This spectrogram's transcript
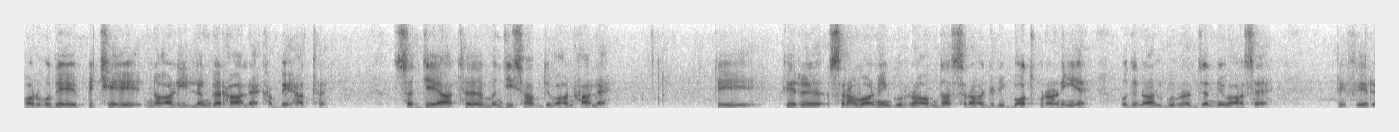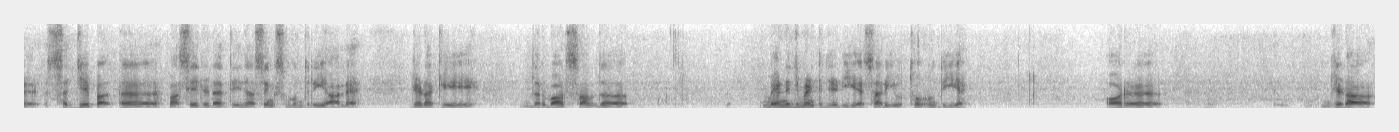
ਔਰ ਉਹਦੇ ਪਿੱਛੇ ਨਾਲ ਹੀ ਲੰਗਰ ਹਾਲ ਹੈ, ਖੱਬੇ ਹੱਥ। ਸੱਜੇ ਹੱਥ ਮੰਜੀ ਸਾਹਿਬ ਦੀਵਾਨ ਹਾਲ ਹੈ। ਤੇ ਫਿਰ ਸਰਾਵਾਂ ਨੇ ਗੁਰੂ ਰਾਮਦਾਸ ਸਰਾਂ ਜਿਹੜੀ ਬਹੁਤ ਪੁਰਾਣੀ ਹੈ, ਉਹਦੇ ਨਾਲ ਗੁਰੂ ਅਰਜਨ ਨਿਵਾਸ ਹੈ। ਤੇ ਫਿਰ ਸੱਜੇ ਪਾਸੇ ਜਿਹੜਾ ਤੇਜਾ ਸਿੰਘ ਸਮੁੰਦਰੀ ਹਾਲ ਹੈ, ਜਿਹੜਾ ਕਿ ਦਰਬਾਰ ਸਾਹਿਬ ਦਾ ਮੈਨੇਜਮੈਂਟ ਜਿਹੜੀ ਹੈ, ਸਾਰੀ ਉੱਥੋਂ ਹੁੰਦੀ ਹੈ। ਔਰ ਜਿਹੜਾ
